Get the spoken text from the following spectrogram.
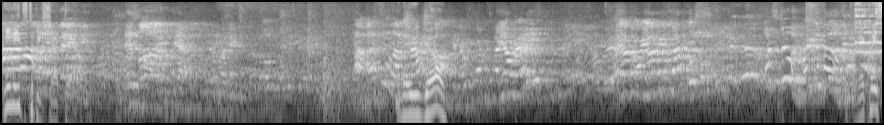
He needs to be shut down. There you go. Are y'all ready? Are y'all, are y'all gonna got this? Let's do it. Ring the bell. In case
